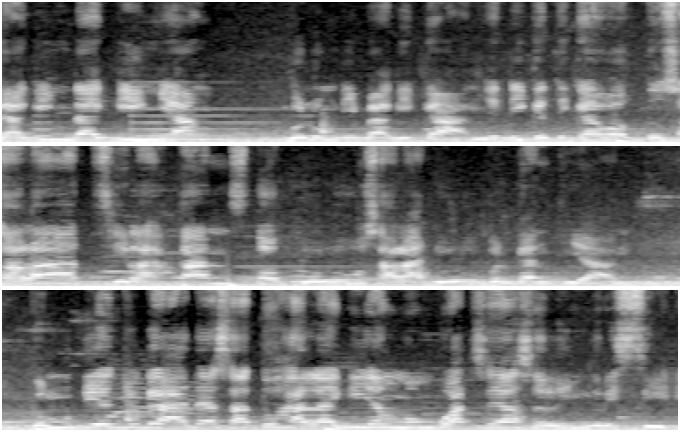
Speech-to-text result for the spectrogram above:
daging-daging yang belum dibagikan. Jadi ketika waktu salat silahkan stop dulu, salat dulu bergantian. Kemudian juga ada satu hal lagi yang membuat saya seling risih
